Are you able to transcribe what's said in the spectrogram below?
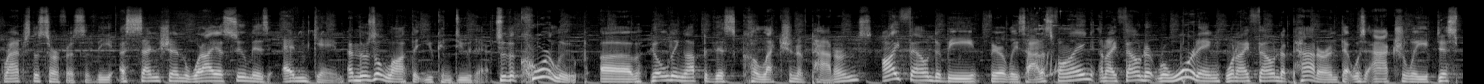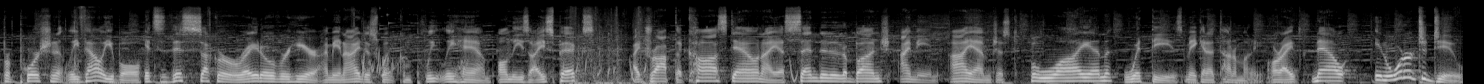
scratched the surface of the ascension, what I assume is endgame. And there's a lot that you can do there. So the core loop of building up this collection of patterns, I found to be fairly satisfying, and I found it rewarding when I found a pattern that was actually disproportionately valuable. It's this sucker right over here. I mean, I just went completely ham on these ice picks. I dropped the cost down. I ascended it a bunch. I mean, I am just flying with these, making a ton of money. All right. Now, in order to do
